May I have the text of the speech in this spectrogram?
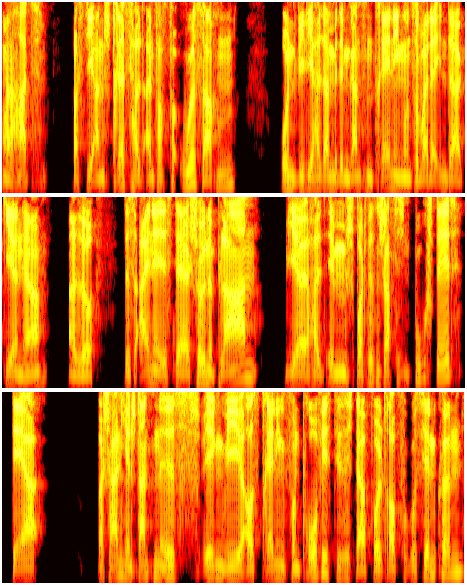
hat, was die an Stress halt einfach verursachen und wie die halt dann mit dem ganzen Training und so weiter interagieren, ja. Also das eine ist der schöne Plan, wie er halt im sportwissenschaftlichen Buch steht, der wahrscheinlich entstanden ist irgendwie aus Training von Profis, die sich da voll drauf fokussieren können.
